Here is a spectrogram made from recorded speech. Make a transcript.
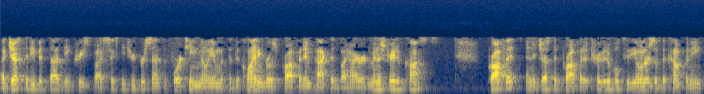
Adjusted EBITDA decreased by 63% to 14 million, with the decline in gross profit impacted by higher administrative costs. Profit and adjusted profit attributable to the owners of the company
